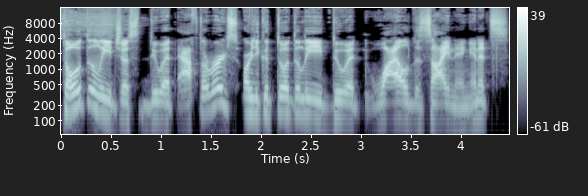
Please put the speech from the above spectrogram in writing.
totally just do it afterwards, or you could totally do it while designing, and it's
